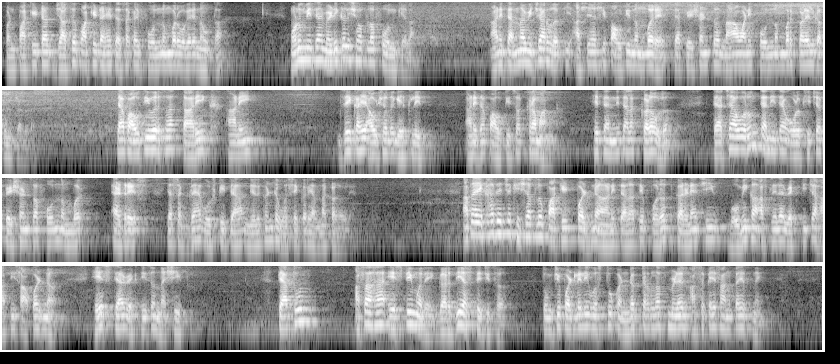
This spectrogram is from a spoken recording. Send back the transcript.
पण पाकिटात ज्याचं पाकिट आहे त्याचा काही फोन नंबर वगैरे नव्हता. म्हणून मी त्या मेडिकल शॉपला फोन केला. आणि त्यांना विचारलं की अशी अशी पावती नंबर आहे त्या पेशंटचं नाव आणि फोन नंबर कळेल का तुमच्याकडं? त्या पावतीवरचा तारीख आणि जे काही औषधं घेतलीत आणि त्या पावतीचा क्रमांक हे त्यांनी त्याला कळवलं. त्याच्यावरून त्यांनी त्या ओळखीच्या पेशंटचा फोन नंबर ॲड्रेस या सगळ्या गोष्टी त्या निलकंठ वसेकर यांना कळवल्या. आता एखाद्याच्या खिशातलं पाकिट पडणं आणि त्याला ते परत करण्याची भूमिका असलेल्या व्यक्तीच्या हाती सापडणं हेच त्या व्यक्तीचं नशीब. त्यातून असा हा एस टीमध्ये गर्दी असते जिथं तुमची पडलेली वस्तू कंडक्टरलाच मिळेल असं काही सांगता येत नाही.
